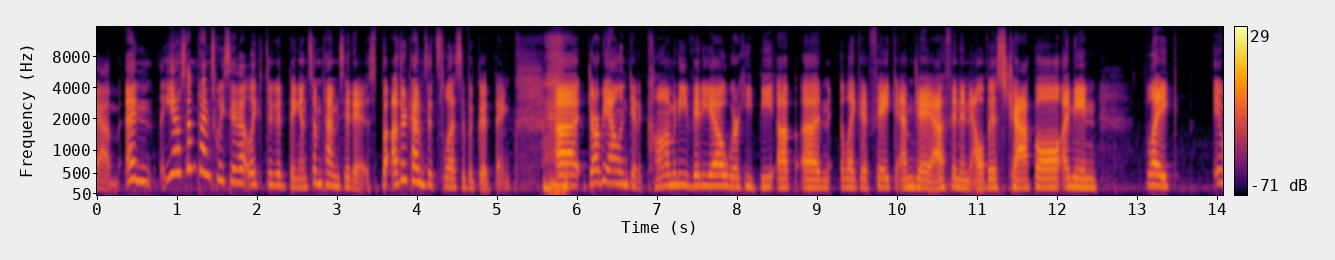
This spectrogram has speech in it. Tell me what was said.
am. And, you know, sometimes we say that like it's a good thing, and sometimes it is, but other times it's less of a good thing. Uh, Darby Allin did a comedy video where he beat up an like a fake MJF in an Elvis chapel. I mean, like, it,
